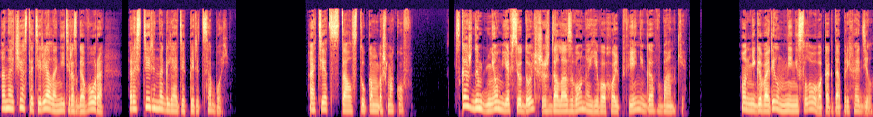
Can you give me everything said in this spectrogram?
Она часто теряла нить разговора, растерянно глядя перед собой. Отец стал стуком башмаков. С каждым днем я все дольше ждала звона его хольпфенига в банке. Он не говорил мне ни слова, когда приходил,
